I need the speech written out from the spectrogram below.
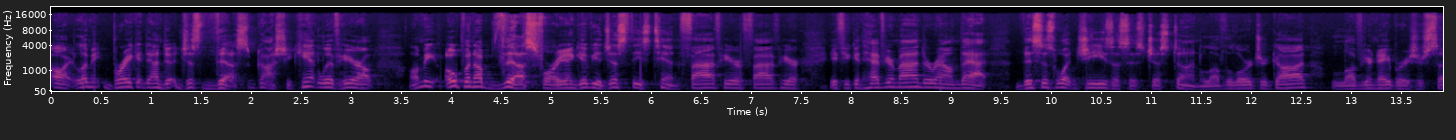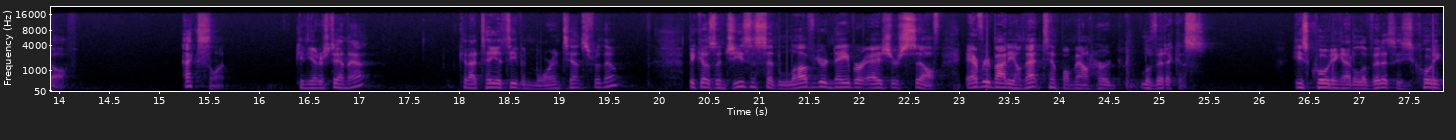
all right, let me break it down to just this. Gosh, you can't live here. I'll, let me open up this for you and give you just these 10 five here, five here. If you can have your mind around that, this is what Jesus has just done. Love the Lord your God, love your neighbor as yourself. Excellent. Can you understand that? Can I tell you it's even more intense for them? Because when Jesus said, Love your neighbor as yourself, everybody on that Temple Mount heard Leviticus. He's quoting out of Leviticus. He's quoting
